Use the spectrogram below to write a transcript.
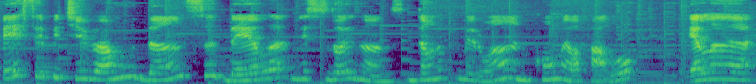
perceptível a mudança dela nesses dois anos. Então, no primeiro ano, como ela falou, ela,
